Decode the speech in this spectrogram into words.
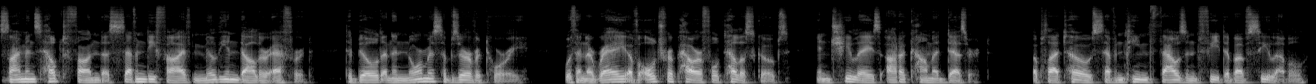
Simons helped fund a $75 million effort to build an enormous observatory with an array of ultra powerful telescopes in Chile's Atacama Desert, a plateau 17,000 feet above sea level,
